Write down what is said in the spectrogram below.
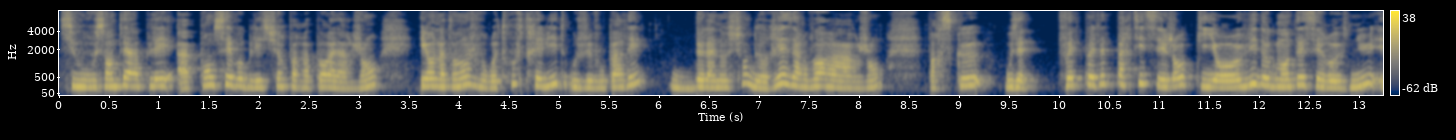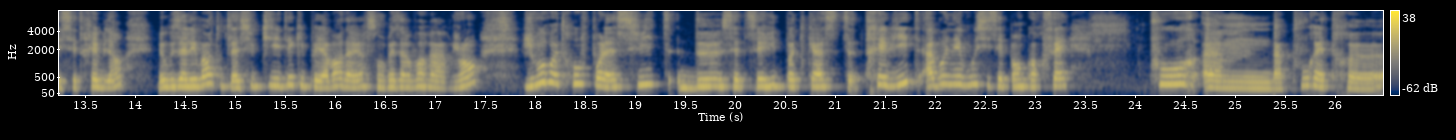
si vous vous sentez appelé, à penser vos blessures par rapport à l'argent. Et en attendant, je vous retrouve très vite où je vais vous parler de la notion de réservoir à argent parce que vous êtes vous faites peut-être partie de ces gens qui ont envie d'augmenter ses revenus et c'est très bien, mais vous allez voir toute la subtilité qu'il peut y avoir derrière son réservoir à argent. Je vous retrouve pour la suite de cette série de podcasts très vite. Abonnez-vous si c'est pas encore fait pour, euh, bah pour être euh,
